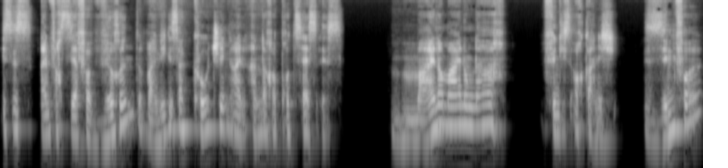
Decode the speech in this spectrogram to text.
ist es einfach sehr verwirrend, weil wie gesagt Coaching ein anderer Prozess ist. Meiner Meinung nach finde ich es auch gar nicht sinnvoll,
